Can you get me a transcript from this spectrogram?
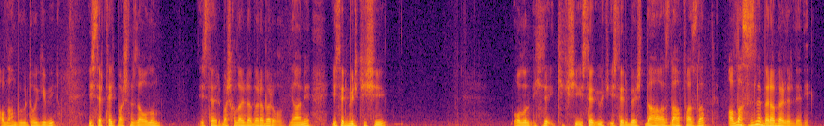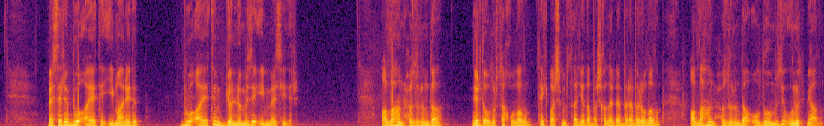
Allah'ın buyurduğu gibi ister tek başınıza olun, ister başkalarıyla beraber olun. Yani ister bir kişi olun, iki, kişi, ister üç, ister beş, daha az, daha fazla. Allah sizinle beraberdir dedi. Mesele bu ayete iman edip bu ayetin gönlümüze inmesidir. Allah'ın huzurunda nerede olursak olalım, tek başımıza ya da başkalarıyla beraber olalım, Allah'ın huzurunda olduğumuzu unutmayalım.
